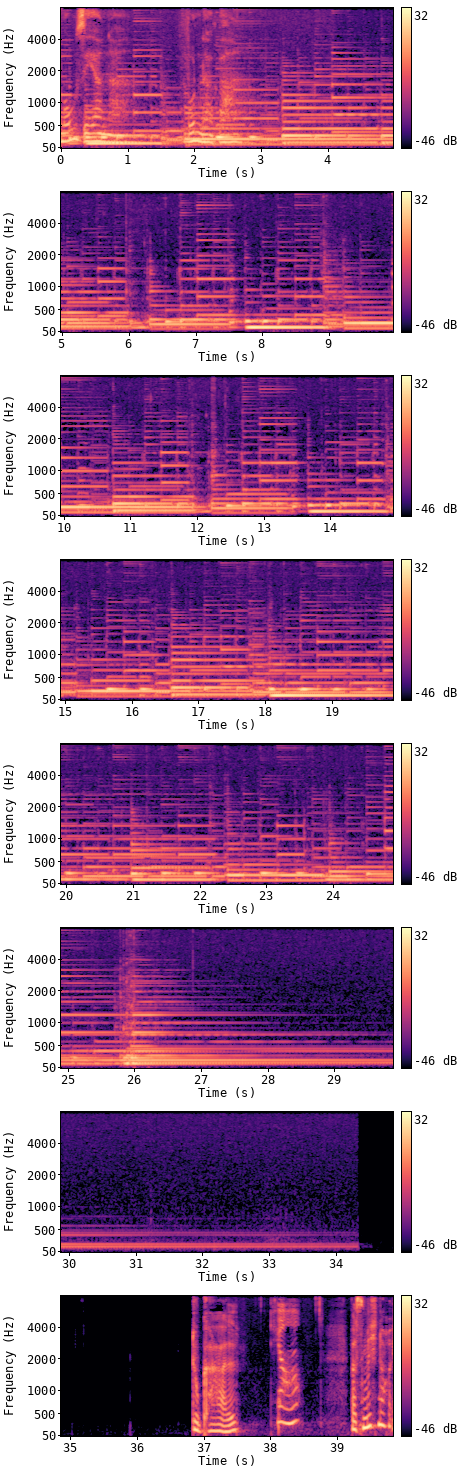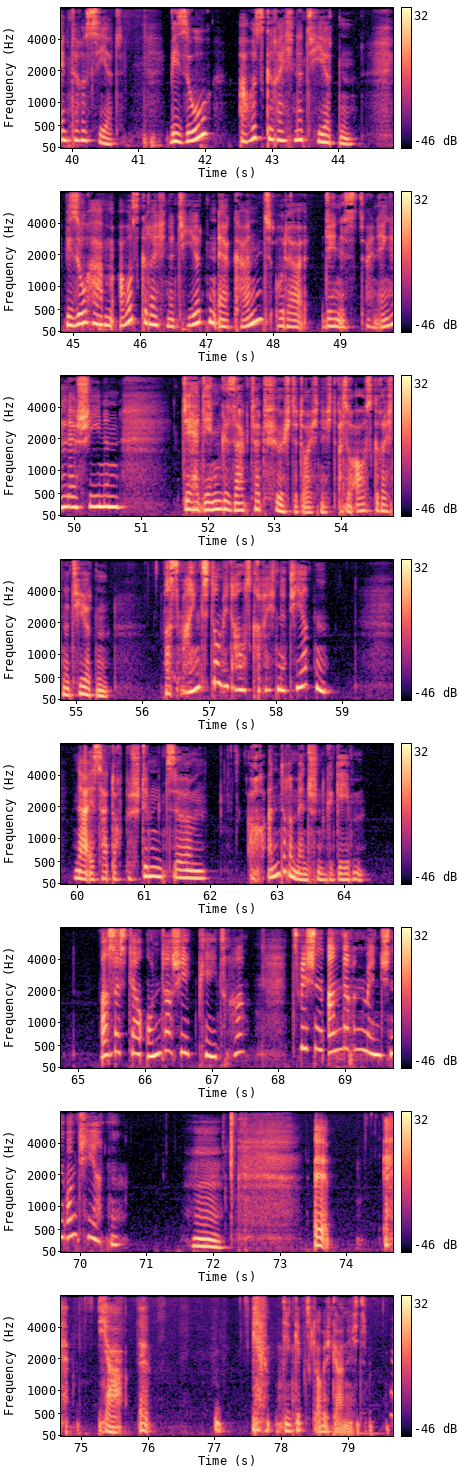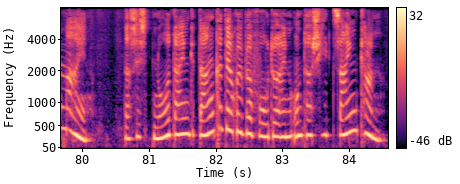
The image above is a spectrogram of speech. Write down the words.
Mosiana, wunderbar. Du Karl, Ja, was mich noch interessiert, wieso ausgerechnet Hirten? Wieso haben ausgerechnet Hirten erkannt oder denen ist ein Engel erschienen, der denen gesagt hat, fürchtet euch nicht, also ausgerechnet Hirten? was meinst du mit ausgerechnet Hirten? Na, es hat doch bestimmt ähm, auch andere Menschen gegeben. Was ist der Unterschied, Petra, zwischen anderen Menschen und Hirten? Ja, äh, den gibt's glaube ich gar nicht. Nein, das ist nur dein Gedanke darüber, wo da ein Unterschied sein kann.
